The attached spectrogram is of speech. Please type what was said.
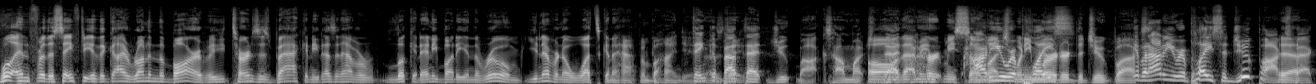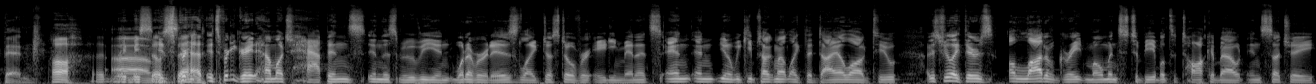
Well, and for the safety of the guy running the bar, if he turns his back and he doesn't have a look at anybody in the room. You never know what's going to happen behind you. in Think those about days. that jukebox. How much? Oh, that, that I mean, hurt me so how do you much when he replace- murdered the jukebox. Yeah, but how do you replace a jukebox Yeah. back then? Oh, that made me so um, it's sad. pretty, it's pretty great how much happens in this movie and whatever it is, like just over 80 minutes. And and you know, we keep talking about like the dialogue too. I just feel like there's a lot of great moments to be able to talk about in such a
